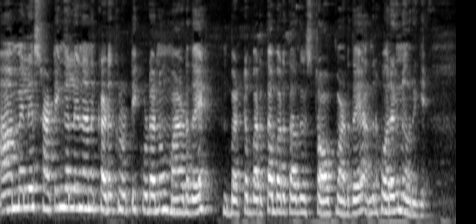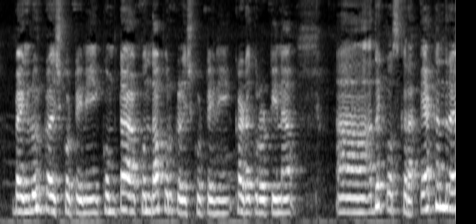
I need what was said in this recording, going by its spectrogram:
ಆಮೇಲೆ ಸ್ಟಾರ್ಟಿಂಗಲ್ಲೇ ನಾನು ಕಡಕ್ ರೊಟ್ಟಿ ಕೂಡ ಮಾಡಿದೆ. ಬಟ್ ಬರ್ತಾ ಬರ್ತಾ ಅದನ್ನು ಸ್ಟಾಪ್ ಮಾಡಿದೆ. ಅಂದರೆ ಹೊರಗಿನವ್ರಿಗೆ. ಬೆಂಗಳೂರು ಕಳಿಸ್ಕೊಟ್ಟೇನಿ, ಕುಮಟಾ, ಕುಂದಾಪುರ ಕಳಿಸ್ಕೊಟ್ಟೇನಿ ಕಡಕ್ ರೊಟ್ಟಿನ. ಅದಕ್ಕೋಸ್ಕರ. ಯಾಕಂದ್ರೆ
